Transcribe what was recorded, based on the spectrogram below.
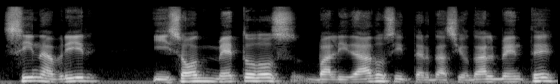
sin abrir, y son métodos validados internacionalmente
